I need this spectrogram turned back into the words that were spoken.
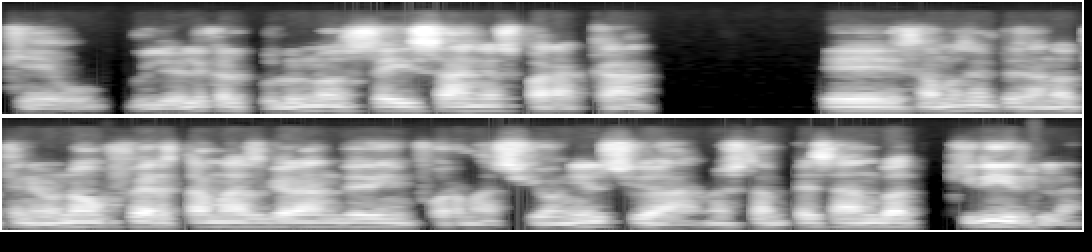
que yo le calculo unos seis años para acá, eh, estamos empezando a tener una oferta más grande de información y el ciudadano está empezando a adquirirla.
